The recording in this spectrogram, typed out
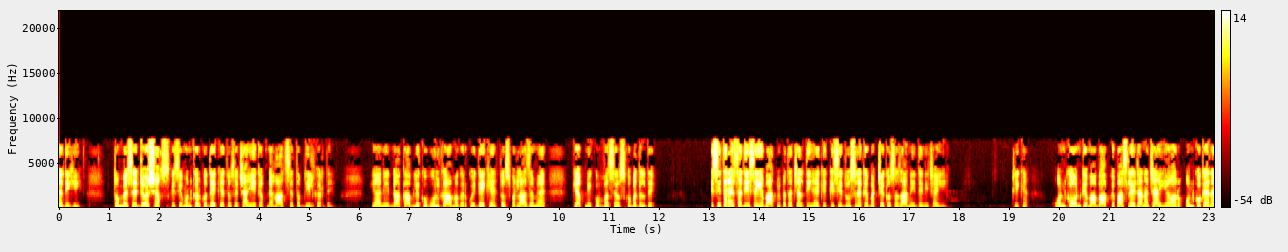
ادی تم میں سے جو شخص کسی منکر کو دیکھے تو اسے چاہیے کہ اپنے ہاتھ سے تبدیل کر دے یعنی ناقابل قبول کام اگر کوئی دیکھے تو اس پر لازم ہے کہ اپنی قوت سے اس کو بدل دے اسی طرح اس حدیث سے یہ بات بھی پتہ چلتی ہے کہ کسی دوسرے کے بچے کو سزا نہیں دینی چاہیے ٹھیک ہے ان کو ان کے ماں باپ کے پاس لے جانا چاہیے اور ان کو کہنا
